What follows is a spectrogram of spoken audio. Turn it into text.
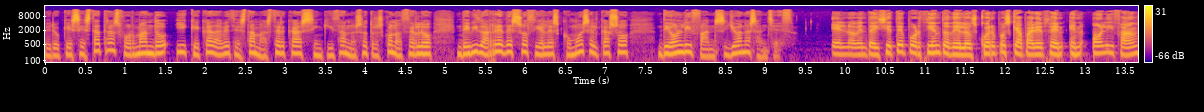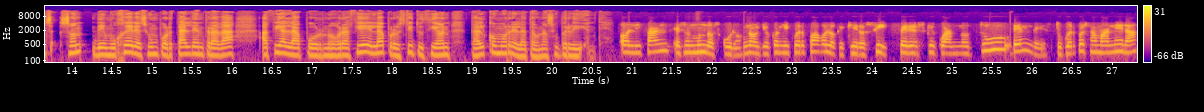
pero que se está transformando y que cada vez está más cerca, sin quizá nosotros conocerlo, debido a redes sociales como es el caso de OnlyFans. Joana Sánchez. El 97% de los cuerpos que aparecen en OnlyFans son de mujeres, un portal de entrada hacia la pornografía y la prostitución, tal como relata una superviviente. OnlyFans es un mundo oscuro. No, yo con mi cuerpo hago lo que quiero, sí, pero es que cuando tú vendes tu cuerpo de esa manera,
